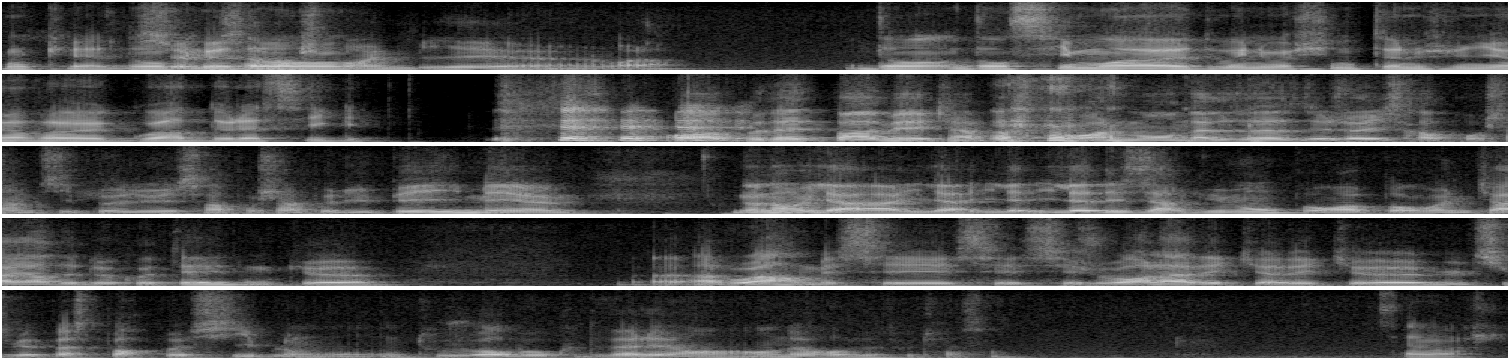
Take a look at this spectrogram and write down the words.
Ok, donc si ça dans... marche pour NBA, euh, voilà. Dans, dans, six mois, euh, Dwayne Washington Jr. Euh, guarde de la SIG. oh, Peut-être pas, mais avec un passeport allemand en Alsace, déjà, il se rapproche un petit peu du, se rapproche un peu du pays. Mais non, non, il a, il, a, il, a, il a des arguments pour, pour avoir une carrière des deux côtés. Donc, à voir. Mais ces, ces, ces joueurs-là, avec, avec multiples passeports possibles, ont, toujours beaucoup de valeur en, en, Europe de toute façon. Ça marche.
